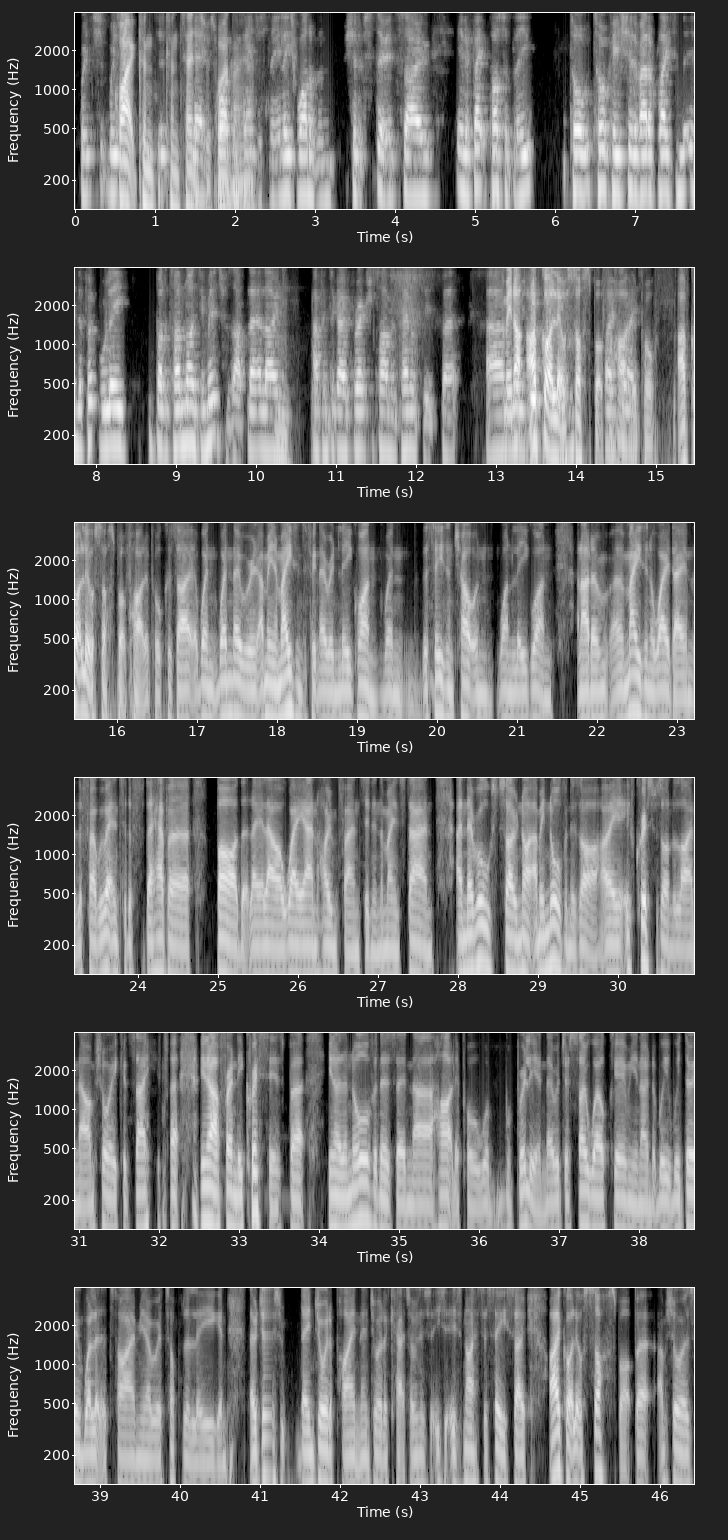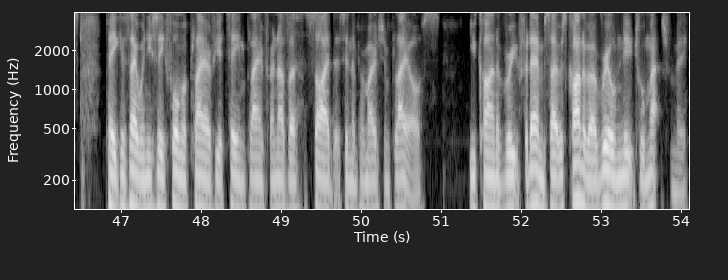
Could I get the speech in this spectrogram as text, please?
which, which quite con- yeah, contentious quite weren't they yeah. At least one of them should have stood. So, in effect, possibly, Tor- Torquay should have had a place in the, in the football league by the time 90 minutes was up, let alone Mm. having to go for extra time and penalties. But um, I mean, I, was I've got a little soft spot for. Hartlepool. I've got a little soft spot for Hartlepool because I when when they were in, I mean, amazing to think they were in League One when the season Charlton won League One, and I had an amazing away day. And the fact we went into the they have a bar that they allow away and home fans in in the main stand, and they're all so nice. I mean, Northerners are. I mean, if Chris was on the line now, I'm sure he could say, but you know how friendly Chris is. But you know, the Northerners in uh, Hartlepool were, were brilliant. They were just so welcome. You know, that we were doing well at the time. You know, we were top of the league, and they were just they enjoyed a pint, they enjoyed a catch. I mean, it's, it's, it's nice to see. So I got a little soft spot, but I'm sure as Pete can say, when you see former player of your team playing for another side that's in the promotion playoffs, you kind of root for them. So it was kind of a real neutral match for me.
